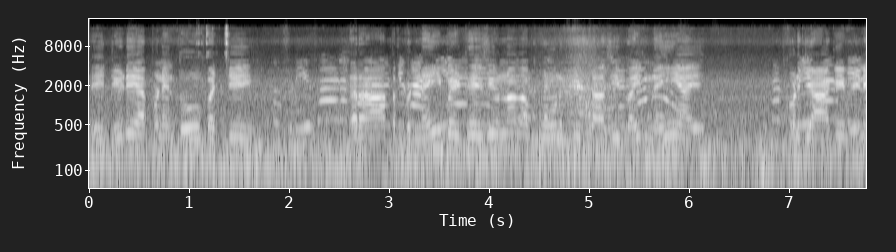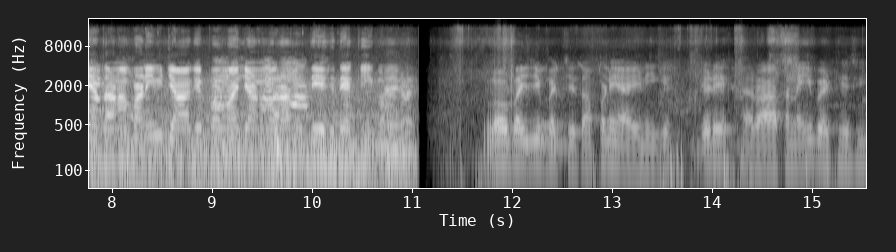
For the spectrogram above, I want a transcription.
ਤੇ ਜਿਹੜੇ ਆਪਣੇ ਦੋ ਬੱਚੇ ਰਾਤ ਨਹੀਂ ਬੈਠੇ ਸੀ, ਉਹਨਾਂ ਦਾ ਫੋਨ ਕੀਤਾ ਸੀ ਬਾਈ ਨਹੀਂ ਆਏ। ਹੁਣ ਜਾ ਕੇ ਵੇਣਿਆ ਦਾਣਾ ਪਾਣੀ ਵੀ ਜਾ ਕੇ ਪਾਵਾਂ ਜਾਨਵਰਾਂ ਨੂੰ ਦੇਖਦੇ ਆ ਕੀ ਬਣਦਾ। ਲੋ ਬਾਈ ਜੀ, ਬੱਚੇ ਤਾਂ ਆਪਣੇ ਆਏ ਨਹੀਂਗੇ ਜਿਹੜੇ ਰਾਤ ਨਹੀਂ ਬੈਠੇ ਸੀ।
